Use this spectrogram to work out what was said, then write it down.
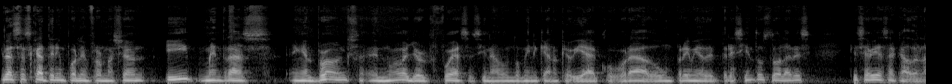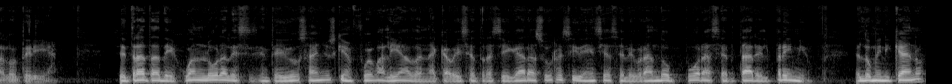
Gracias, Catherine, por la información. Y mientras en el Bronx, en Nueva York, fue asesinado un dominicano que había cobrado un premio de 300 dólares que se había sacado en la lotería. Se trata de Juan Lora, de 62 años, quien fue baleado en la cabeza tras llegar a su residencia celebrando por acertar el premio. El dominicano,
